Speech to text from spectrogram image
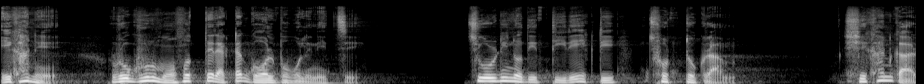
এখানে রঘুর মহত্বের একটা গল্প বলে নিচ্ছি। চূর্ণী নদীর তীরে একটি ছোট্ট গ্রাম। সেখানকার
